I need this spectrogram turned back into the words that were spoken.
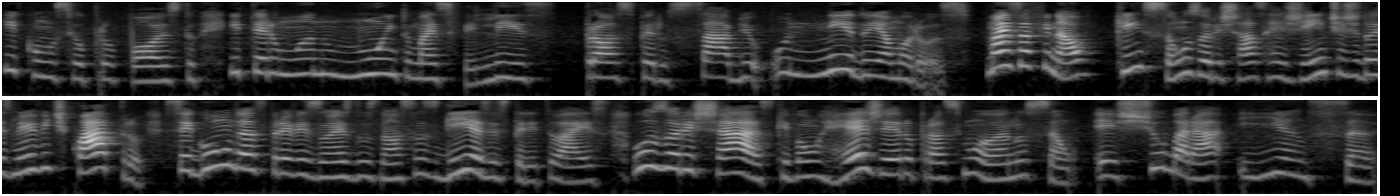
e com o seu propósito e ter um ano muito mais feliz, próspero, sábio, unido e amoroso. Mas afinal, quem são os orixás regentes de 2024? Segundo as previsões dos nossos guias espirituais, os orixás que vão reger o próximo ano são Exubará e Yansan.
